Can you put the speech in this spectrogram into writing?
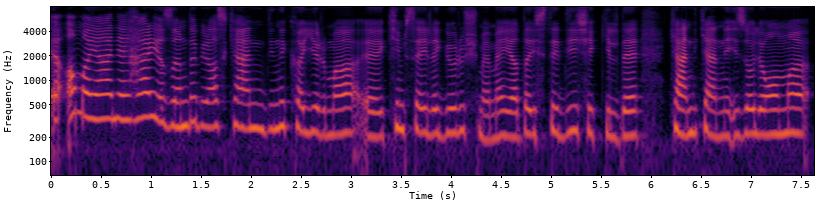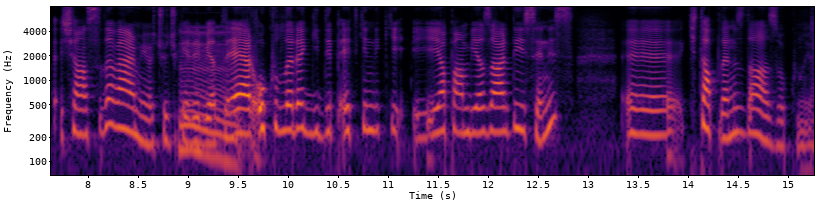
E, ama yani her yazarın da biraz kendini kayırma, e, kimseyle görüşmeme ya da istediği şekilde kendi kendine izole olma şansı da vermiyor çocuk Hmm. edebiyatı. Eğer okullara gidip etkinlik yapan bir yazar değilseniz e, kitaplarınız daha az okunuyor.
